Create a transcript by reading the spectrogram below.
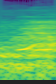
Ooh,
